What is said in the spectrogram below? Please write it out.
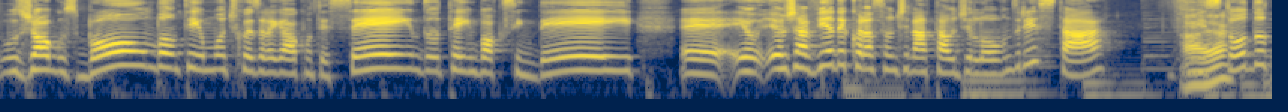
os jogos bombam, tem um monte de coisa legal acontecendo, tem Boxing Day. é, eu, eu já vi a decoração de Natal de Londres, tá? Ah, Fiz, é? todo,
